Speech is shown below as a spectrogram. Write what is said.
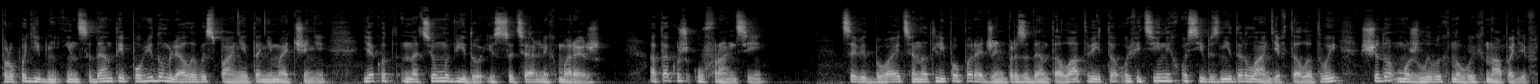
Про подібні інциденти повідомляли в Іспанії та Німеччині, як от на цьому відео із соціальних мереж, а також у Франції. Це відбувається на тлі попереджень президента Латвії та офіційних осіб з Нідерландів та Литви щодо можливих нових нападів.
